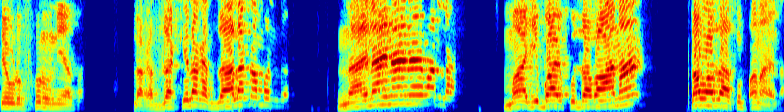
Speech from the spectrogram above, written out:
तेवढं फरून आता. लका जा केला का झाला का म्हणलं? नाही नाही नाही नाही म्हणला. माझी बायको जेव्हा आणा तवा जातो फनायला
